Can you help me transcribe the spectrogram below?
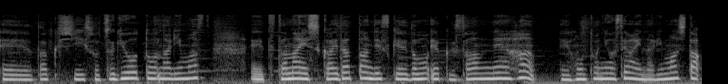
えー、私卒業となります、えー、拙い司会だったんですけれども約3年半、えー、本当にお世話になりました、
